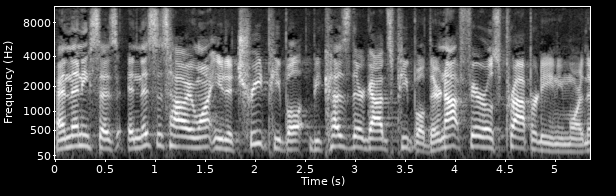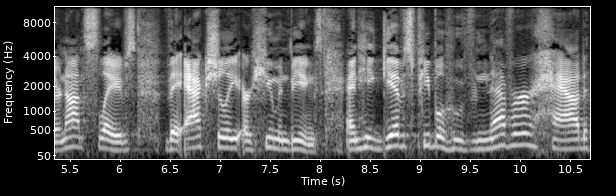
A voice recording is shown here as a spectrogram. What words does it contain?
And then he says, And this is how I want you to treat people because they're God's people. They're not Pharaoh's property anymore. They're not slaves. They actually are human beings. And he gives people who've never had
